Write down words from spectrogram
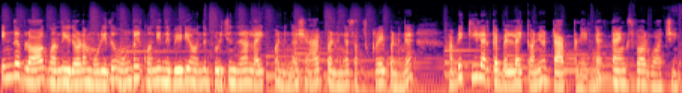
இந்த vlog வந்து இதோட முடியுது. உங்களுக்கு வந்து இந்த வீடியோ வந்து பிடிச்சிருந்துன்னா லைக் பண்ணுங்கள் ஷேர் பண்ணுங்கள் சப்ஸ்கிரைப் பண்ணுங்கள் அப்படியே கீழே இருக்க பெல் ஐக்கானையும் டேப் பண்ணிடுங்க தேங்க்ஸ் ஃபார் வாட்சிங்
